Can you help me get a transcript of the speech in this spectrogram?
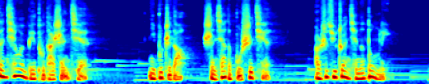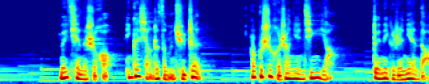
但千万别图他省钱。你不知道，省下的不是钱，而是去赚钱的动力。没钱的时候，应该想着怎么去挣，而不是和尚念经一样，对那个人念叨：“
